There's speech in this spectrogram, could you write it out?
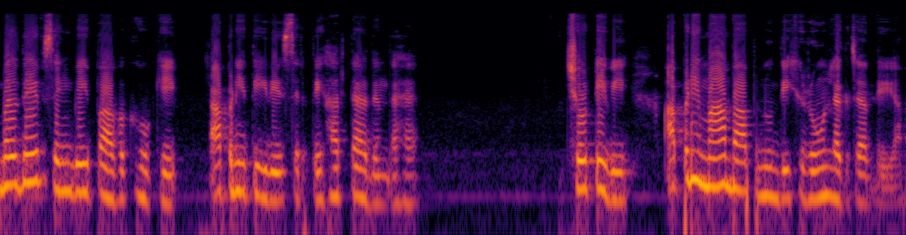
ਬਲਦੇਵ ਸਿੰਘ ਵੀ ਭਾਵਕ ਹੋ ਕੇ ਆਪਣੀ ਧੀ ਦੇ ਸਿਰ ਤੇ ਹੱਥ ਧਰ ਦਿੰਦਾ ਹੈ। ਛੋਟੀ ਵੀ ਆਪਣੇ ਮਾਂ-ਬਾਪ ਨੂੰ ਦੇਖ ਰੋਣ ਲੱਗ ਜਾਂਦੀ ਆ।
